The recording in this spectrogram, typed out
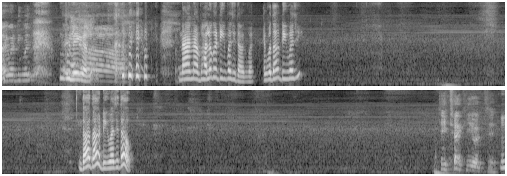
আরেকবার ডিগবাজি ভুলে গেল। না না ভালো করে ডিগবাজি দাও একবার। একবার দাও ডিগবাজি দাও দাও ডিগবাজি দাও। এটা কি হচ্ছে?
